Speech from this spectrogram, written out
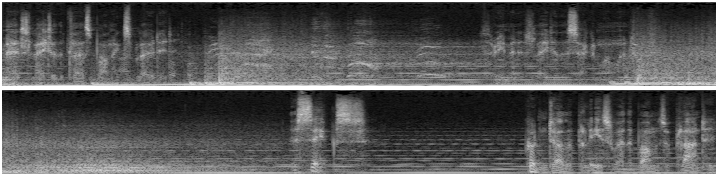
Minutes later, the first bomb exploded. Three minutes later, the second one went off. The six couldn't tell the police where the bombs were planted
